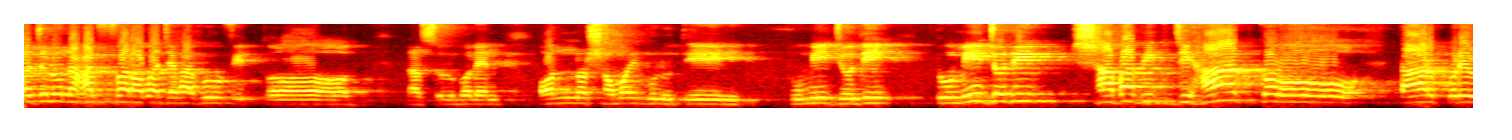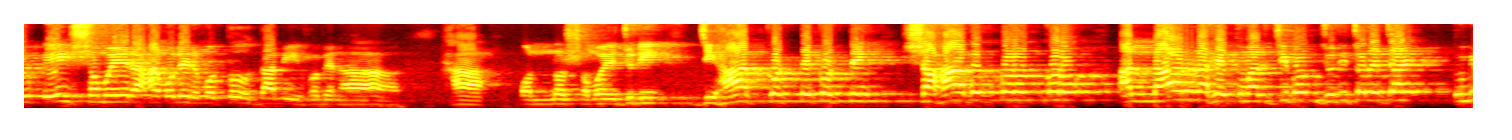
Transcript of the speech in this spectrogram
রাজুলুন আফফারা ওয়াজহাহু বলেন, অন্য সময়গুলোতে তুমি যদি তুমি যদি স্বাভাবিক জিহাদ করো, তারপরেও এই সময়ের আমলের মতো দামি হবে না। হ্যাঁ অন্য সময়ে যদি জিহাদ করতে করতে শাহাদত বরণ করো, আল্লাহর রাহে তোমার জীবন যদি চলে যায়, তুমি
